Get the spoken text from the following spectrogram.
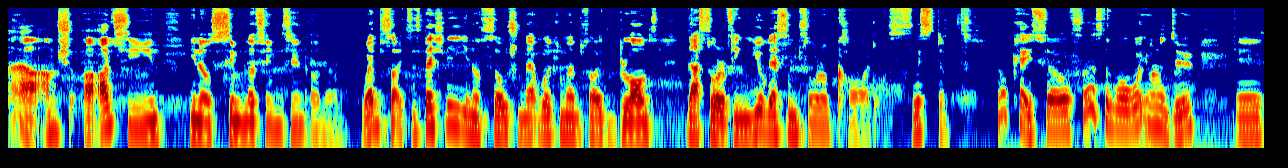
ah, I'm sure I've seen, you know, similar things in other websites, especially, you know, social networking websites, blogs, that sort of thing. You'll get some sort of card system. Okay, so first of all, what you want to do is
